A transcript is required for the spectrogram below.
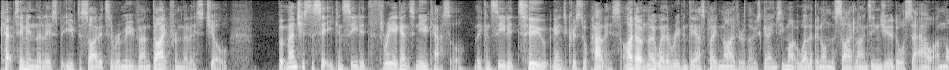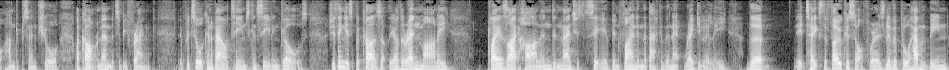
kept him in the list, but you've decided to remove Van Dijk from the list, Joel. But Manchester City conceded three against Newcastle. They conceded two against Crystal Palace. I don't know whether Ruben Dias played neither of those games. He might well have been on the sidelines injured or sat out. I'm not 100% sure. I can't remember, to be frank. But if we're talking about teams conceding goals, do you think it's because up the other end, Marley, players like Haaland and Manchester City have been finding the back of the net regularly that it takes the focus off, whereas Liverpool haven't been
